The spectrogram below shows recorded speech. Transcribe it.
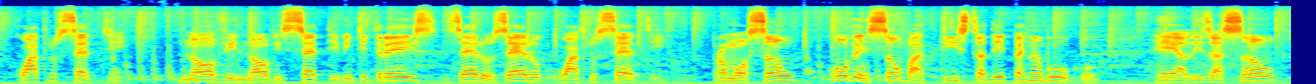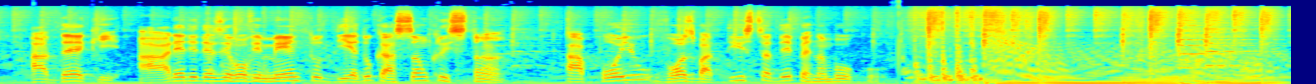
0047 99723 0047 Promoção Convenção Batista de Pernambuco. Realização ADEC, Área de Desenvolvimento de Educação Cristã. Apoio Voz Batista de Pernambuco.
